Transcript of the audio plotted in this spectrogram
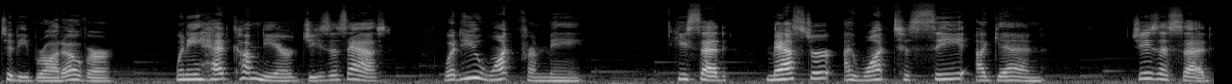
to be brought over. When he had come near, Jesus asked, What do you want from me? He said, Master, I want to see again. Jesus said,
